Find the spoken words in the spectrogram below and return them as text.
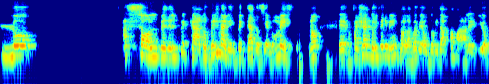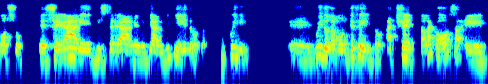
lo assolve del peccato prima che il peccato sia commesso, no? eh, facendo riferimento alla propria autorità papale, io posso eh, serrare e disserrare le chiavi di Pietro, quindi eh, Guido da Montefeltro accetta la cosa e,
